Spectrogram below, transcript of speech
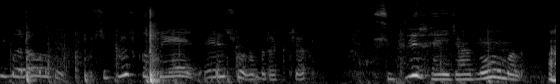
Biberon. Sürpriz kutuyu sona bırakacağım. Sürpriz heyecanlı olmalı.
